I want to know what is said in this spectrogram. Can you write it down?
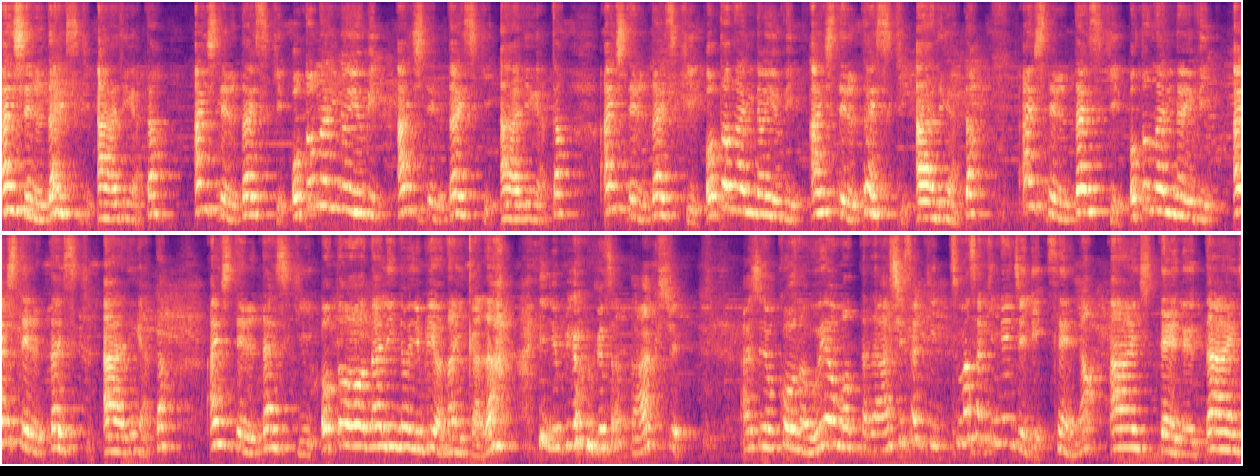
愛してる大好きありがとう。愛してる大好きお隣の指。愛してる大好きありがとう。愛してる大好きお隣の指。愛してる大好きありがとう。愛してる大好きお隣の指。愛してる大好きありがとう。愛してる大好きお隣の指はないから 指をぐさっと握手。足の甲の上を持ったら足先つま先ねじりせーの愛してる大好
